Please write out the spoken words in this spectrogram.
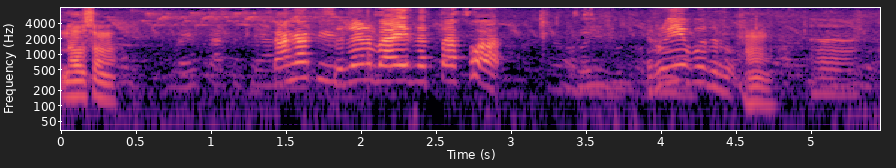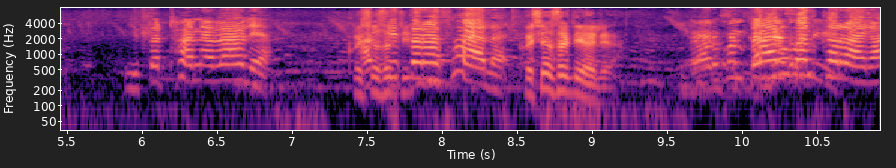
नाव सांगा. सुरणबाई दत्ता पवार रुई बुद्रुक. इथं ठाण्याला आल्या. कशासाठी आल्या? दारू बंद करायला.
